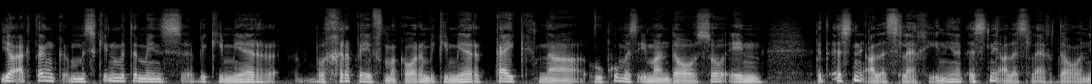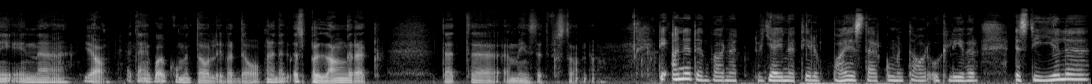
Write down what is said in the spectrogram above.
ja, ek dink miskien moet 'n mens 'n bietjie meer begrip hê vir mekaar en bietjie meer kyk na hoekom is iemand daar so en dit is nie alles sleg hier nie. Dit is nie alles sleg daar nie en uh, ja, ek dink ek wou kommentaar liewer daarop en ek dink dit is belangrik dat uh, 'n mens dit verstaan nou. Die ander ding waarna jy natuurlik baie sterk kommentaar ook lewer, is die hele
